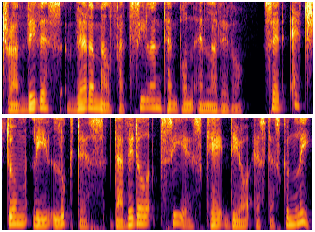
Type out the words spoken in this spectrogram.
travivis vera malfacilan tempon en la vivo sed ec dum li luctis Davido cies che Dio estes cun li.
